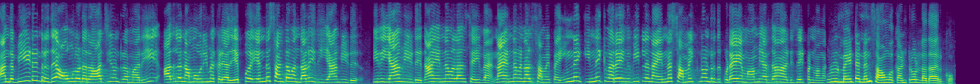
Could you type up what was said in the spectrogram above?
அந்த வீடுன்றது அவங்களோட ராஜ்யம்ன்ற மாதிரி அதுல நம்ம உரிமை கிடையாது. எப்போ எந்த சண்டை வந்தாலும் இது என் வீடு. இது என் வீடு. நான் என்ன வேணாலும் செய்வேன். நான் என்ன வேணாலும் சமைப்பேன். இன்னைக்கு இன்னைக்கு வர எங்க வீட்ல நான் என்ன சமைக்கணுன்றது கூட என் மாமியார் தான் டிசைட் பண்ணுவாங்க. ஃபுல் மெயின்டெனன்ஸ் அவங்க கண்ட்ரோலில் தான் இருக்கும்.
